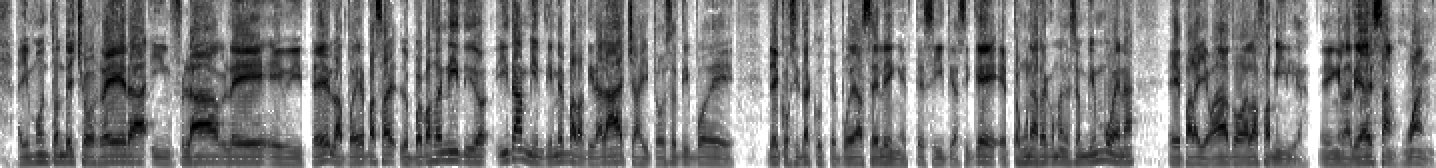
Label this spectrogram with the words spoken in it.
hay un montón de chorrera, inflable, eh. La puede pasar, lo puede pasar nítido y también tiene para tirar hachas y todo ese tipo de, cositas que usted puede hacer en este sitio. Así que esto es una recomendación bien buena eh, para llevar a toda la familia en el área de San Juan.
